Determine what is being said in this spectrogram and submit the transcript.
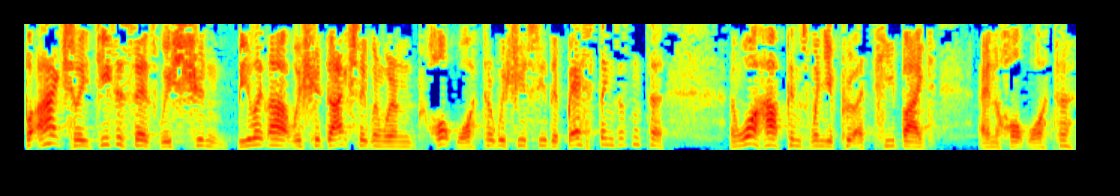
But actually, Jesus says we shouldn't be like that. We should actually, when we're in hot water, we should see the best things, isn't it? And what happens when you put a tea bag in hot water?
